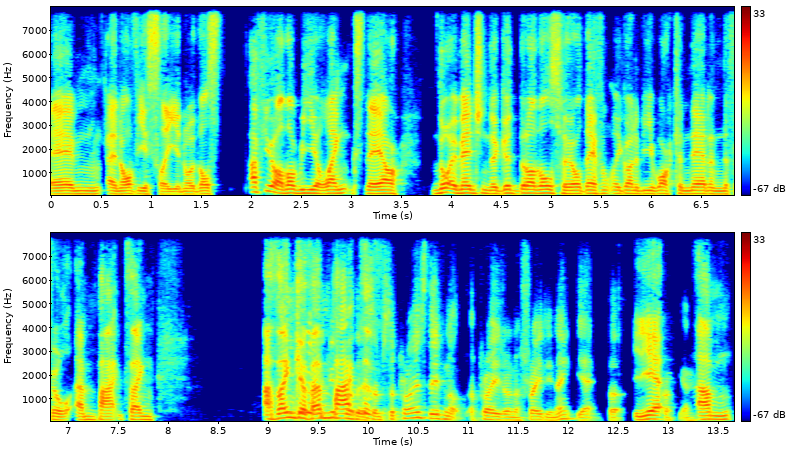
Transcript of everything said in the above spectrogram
Um, and obviously, you know, there's a few other wee links there. Not to mention the Good Brothers, who are definitely going to be working there in the full Impact thing. I think if Impact, Brothers, have- I'm surprised they've not applied on a Friday night yet, but yeah, Okay. I'm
